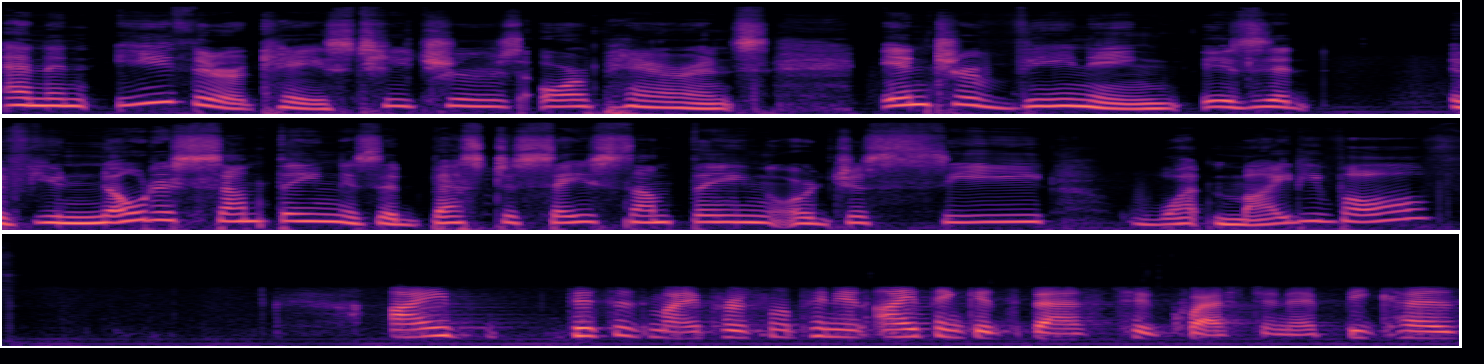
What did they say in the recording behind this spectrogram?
And in either case, teachers or parents intervening, is it if you notice something, is it best to say something or just see what might evolve? I this is my personal opinion. I think it's best to question it because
